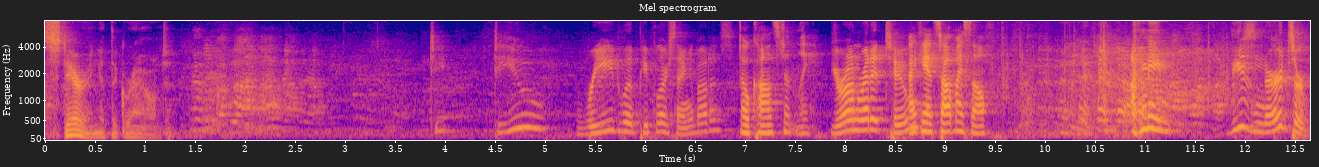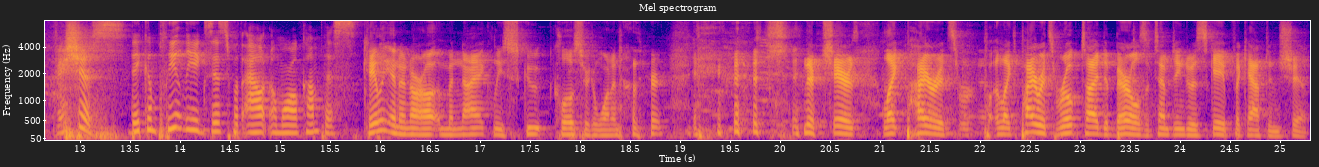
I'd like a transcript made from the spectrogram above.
staring at the ground. Do, do you read what people are saying about us? Oh, constantly. You're on Reddit too? I can't stop myself. I mean, these nerds are vicious. They completely exist without a moral compass. Kaylee and Anara maniacally scoot closer to one another in their chairs, like pirates, like pirates rope tied to barrels attempting to escape the captain's ship.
